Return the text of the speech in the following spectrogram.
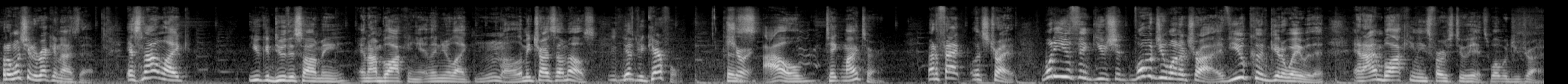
But I want you to recognize that. It's not like you can do this on me and I'm blocking it, and then you're like, mm, let me try something else. You have to be careful. Because Sure. I'll take my turn. Matter of fact, let's try it. What do you think you should, what would you want to try? If you could get away with it, and I'm blocking these first two hits, what would you try?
